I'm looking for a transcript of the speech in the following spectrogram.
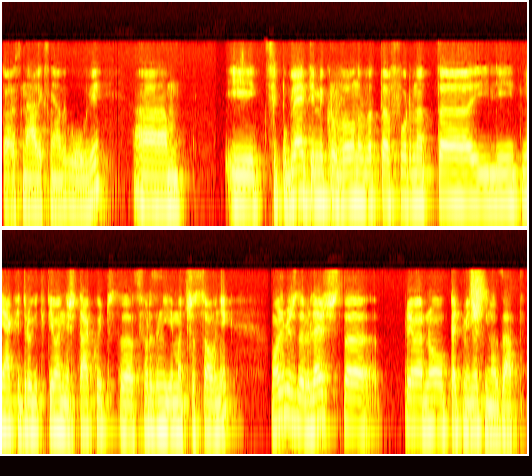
т.е. на Алекс няма да го лови, ам, и си погледнете микровълновата, фурната или някакви други такива неща, които са свързани и имат часовник, може би ще забележиш примерно 5 минути назад.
